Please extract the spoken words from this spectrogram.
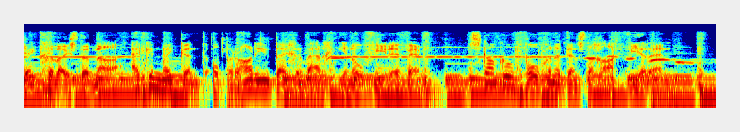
Jy het geluister na Ek en my kind op Radio Tygerberg 104 FM. Skakel volgende Dinsdag af weer in.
